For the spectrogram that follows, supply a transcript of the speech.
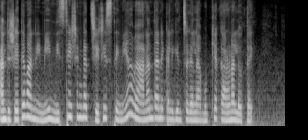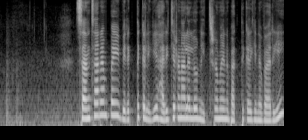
అందుచేత వాటిని నిశ్శేషంగా త్యజిస్తేనే అవి ఆనందాన్ని కలిగించగల ముఖ్య కారణాలు అవుతాయి సంసారంపై విరక్తి కలిగి హరిచరణాలలో నిశ్చలమైన భక్తి కలిగిన వారి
